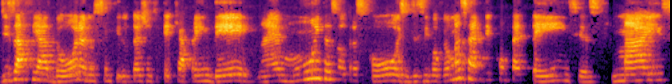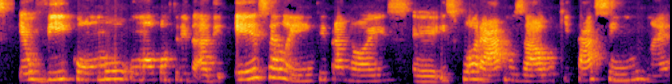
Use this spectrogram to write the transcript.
desafiadora no sentido da gente ter que aprender, né, muitas outras coisas, desenvolver uma série de competências, mas eu vi como uma oportunidade excelente para nós é, explorarmos algo que está, assim, né,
